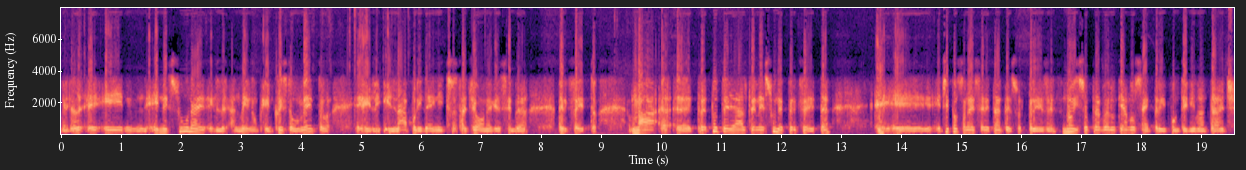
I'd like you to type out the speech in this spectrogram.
e, e, e nessuna, almeno in questo momento, il, il, Napoli da inizio stagione che sembra perfetto, ma eh, tra tutte le altre nessuna è perfetta e, e, ci possono essere tante sorprese. Noi sopravvalutiamo sempre i punti di vantaggio.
